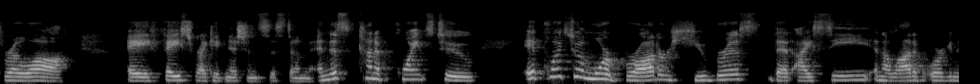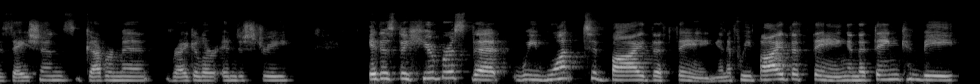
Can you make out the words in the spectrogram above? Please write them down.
throw off a face recognition system. And this kind of points to it points to a more broader hubris that I see in a lot of organizations, government, regular industry. It is the hubris that we want to buy the thing. And if we buy the thing, and the thing can be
